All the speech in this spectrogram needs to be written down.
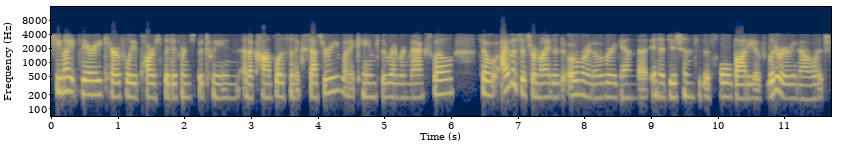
she might very carefully parse the difference between an accomplice and accessory when it came to the Reverend Maxwell. So I was just reminded over and over again that in addition to this whole body of literary knowledge,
